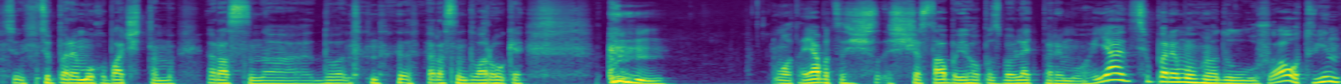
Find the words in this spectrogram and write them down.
цю, цю перемогу бачить там раз на два, раз на два роки. От, а я б це ще став би його позбавляти перемоги. Я цю перемогу надолужу, а от він,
